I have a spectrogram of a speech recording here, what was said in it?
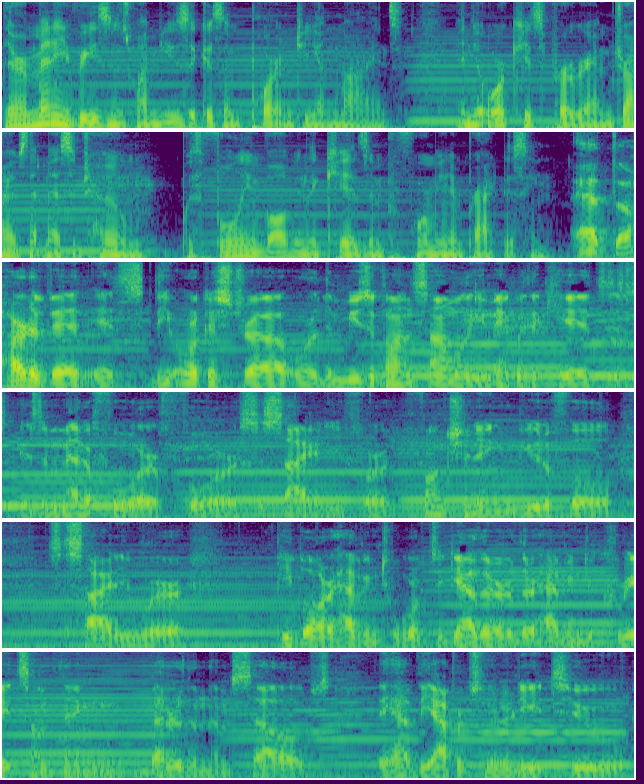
There are many reasons why music is important to young minds, and the OrchKids program drives that message home with fully involving the kids in performing and practicing. At the heart of it, it's the orchestra or the musical ensemble that you make with the kids is, is a metaphor for society, for functioning, beautiful society where people are having to work together, they're having to create something better than themselves. They have the opportunity to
